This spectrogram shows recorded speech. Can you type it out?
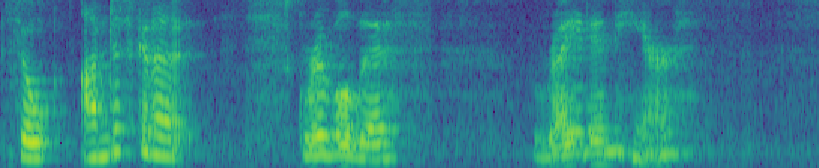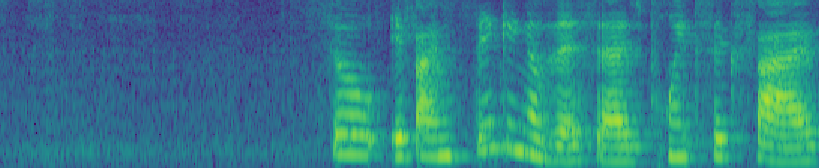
So I'm just gonna scribble this right in here. So if I'm thinking of this as 0.65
